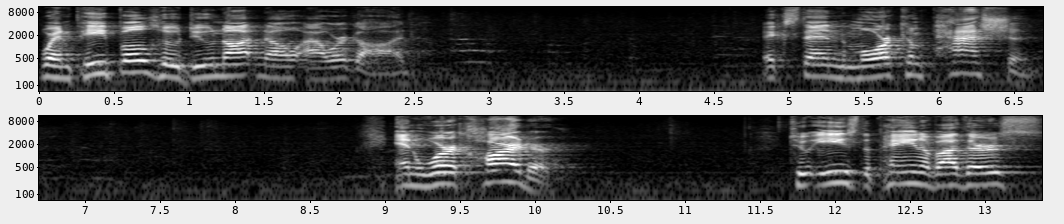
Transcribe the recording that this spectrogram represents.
When people who do not know our God extend more compassion and work harder to ease the pain of others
